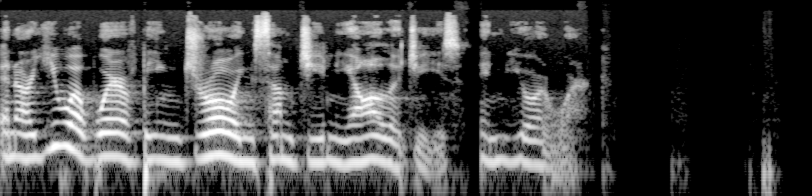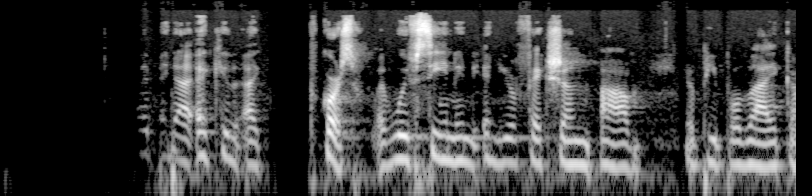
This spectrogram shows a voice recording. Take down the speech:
And are you aware of being drawing some genealogies in your work? I mean, I, I can, I, of course, we've seen in, in your fiction um, you know, people like uh,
